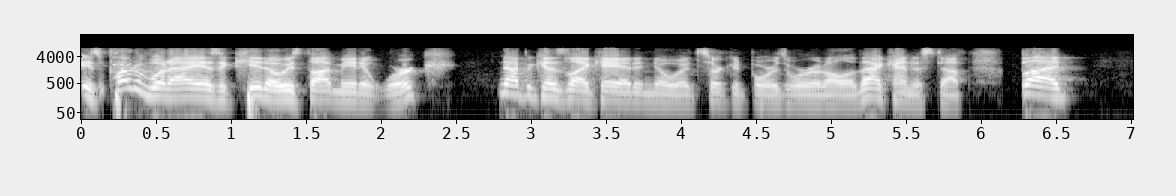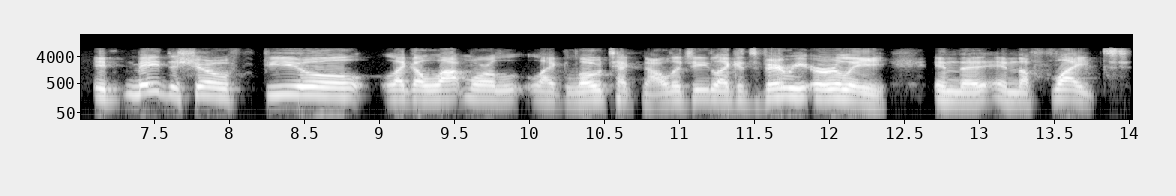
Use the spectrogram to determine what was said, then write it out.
It's part of what I, as a kid, always thought made it work. Not because, like, hey, I didn't know what circuit boards were and all of that kind of stuff, but it made the show feel like a lot more like low technology. Like it's very early in the in the flight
